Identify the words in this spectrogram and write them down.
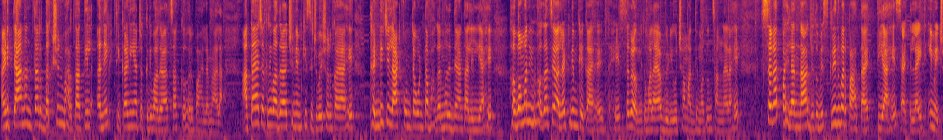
आणि त्यानंतर दक्षिण भारतातील अनेक ठिकाणी या चक्रीवादळाचा कहर पाहायला मिळाला. आता या चक्रीवादळाची नेमकी सिच्युएशन काय आहे? थंडीची लाट कोणत्या कोणत्या भागांमध्ये देण्यात आलेली आहे? हवामान विभागाचे अलर्ट नेमके काय आहेत? हे सगळं मी तुम्हाला या व्हिडिओच्या माध्यमातून सांगणार आहे. सगळ्यात पहिल्यांदा जी तुम्ही स्क्रीनवर पाहताय ती आहे सॅटेलाइट इमेज.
